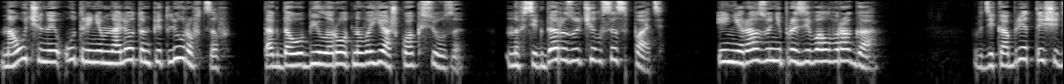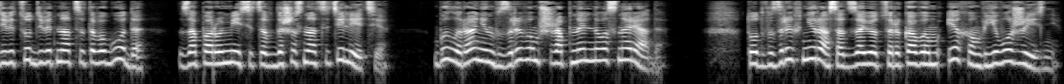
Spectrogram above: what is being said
Наученный утренним налетом петлюровцев, тогда убила ротного Яшку Аксюза, навсегда разучился спать и ни разу не прозевал врага. В декабре 1919 года, за пару месяцев до шестнадцатилетия, был ранен взрывом шрапнельного снаряда. Тот взрыв не раз отзовется роковым эхом в его жизни.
